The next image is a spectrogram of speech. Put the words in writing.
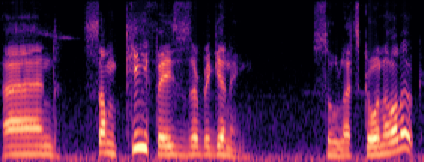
and some key phases are beginning. So let's go and have a look.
